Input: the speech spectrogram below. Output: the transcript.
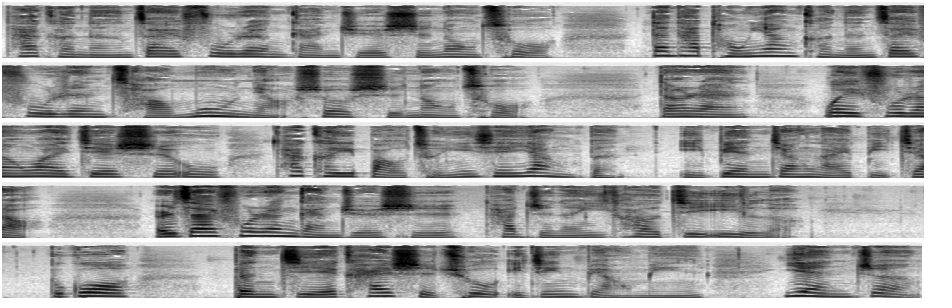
他可能在复认感觉时弄错，但他同样可能在复认草木鸟兽时弄错。当然，为复认外界事物，他可以保存一些样本，以便将来比较。而在复认感觉时，他只能依靠记忆了。不过，本节开始处已经表明，验证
